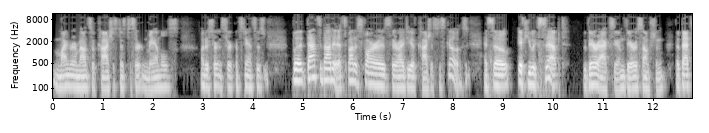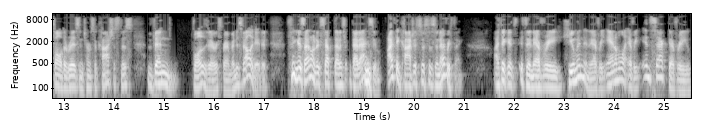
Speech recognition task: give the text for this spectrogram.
minor amounts of consciousness to certain mammals under certain circumstances. But that's about it. That's about as far as their idea of consciousness goes. And so if you accept their axiom, their assumption that that's all there is in terms of consciousness, then, well, their experiment is validated. Thing is, I don't accept that that hmm. axiom. I think consciousness is in everything. I think it's it's in every human, in every animal, every insect, every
